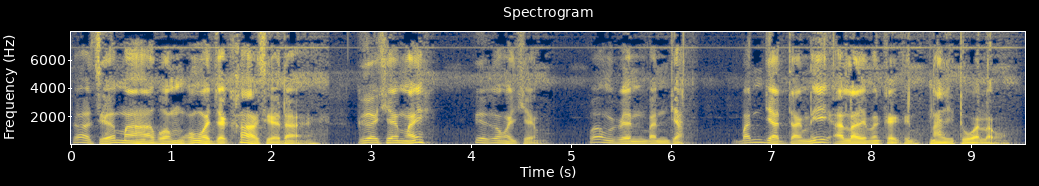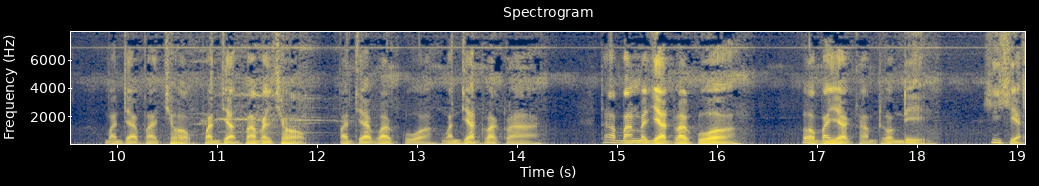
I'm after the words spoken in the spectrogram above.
ถ้าเสือมาหาผมผมว่าจะฆ่าเสือได้ เกลือเค็มไหมเกลือก็ไม่เค็มเพราะมันเป็นบัญญัติ บัญญัติจากนี้อะไรมันเกิดขึ้นในตัวเรา บัญญัติว่าชอบ บัญญัติว่าไม่ชอบ บัญญัติว่ากลัวบัญญัติว่ากล้า ถ้ามันบัญญัติว่ากลัว ก็ไม่อยากทำทวมดี ขี้เกียจ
